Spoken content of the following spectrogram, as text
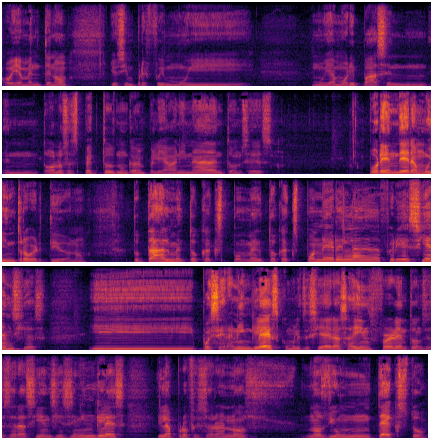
Obviamente no. Yo siempre fui muy, muy amor y paz en, en todos los aspectos, nunca me peleaba ni nada, entonces, por ende era muy introvertido, ¿no? Total, me toca, exponer en la feria de ciencias y pues era en inglés, como les decía, era Science Fair, entonces era ciencias en inglés y la profesora nos nos dio un texto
